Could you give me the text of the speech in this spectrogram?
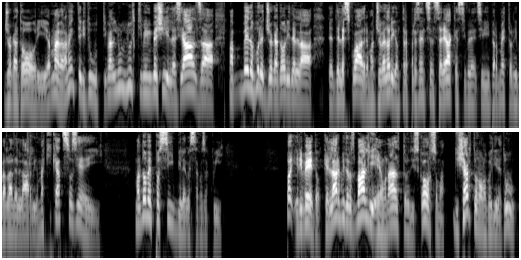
giocatori, ormai veramente di tutti, ma l'ultimo imbecille si alza, ma vedo pure giocatori della, de, delle squadre, ma giocatori con tre presenze in Serie A che si, pre, si permettono di parlare dell'arbitro. Ma chi cazzo sei? Ma dove è possibile questa cosa qui? Poi ripeto che l'arbitro sbagli è un altro discorso, ma di certo non lo puoi dire tu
